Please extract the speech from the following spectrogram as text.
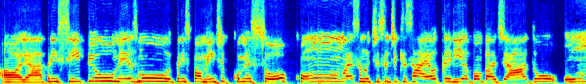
Olha, a princípio mesmo, principalmente começou com essa notícia de que Israel teria bombardeado um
